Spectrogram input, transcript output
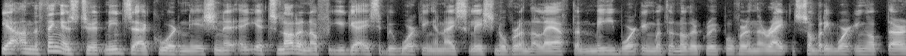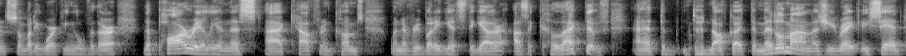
Yeah, and the thing is, too, it needs coordination. It, it's not enough for you guys to be working in isolation over on the left, and me working with another group over on the right, and somebody working up there, and somebody working over there. The power really in this, uh, Katherine, comes when everybody gets together as a collective uh, to, to knock out the middleman, as you rightly said.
